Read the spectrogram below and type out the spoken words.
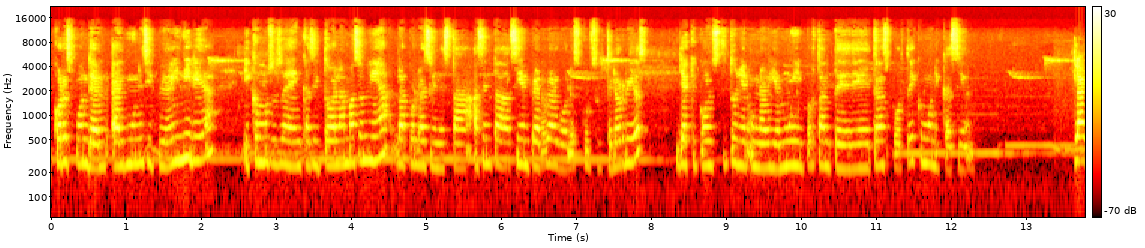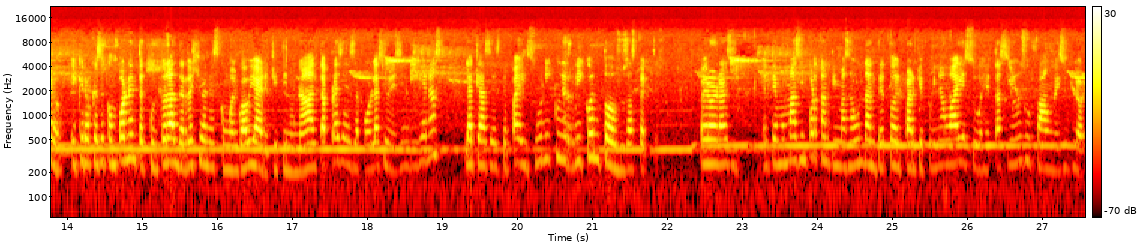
corresponde al, municipio de Inírida y como sucede en casi toda la Amazonía, la población está asentada siempre a lo largo de los cursos de los ríos, ya que constituyen una vía muy importante de transporte y comunicación. Claro, y creo que ese componente cultural de regiones como el Guaviare, que tiene una alta presencia de poblaciones indígenas, la que hace este país único y rico en todos sus aspectos. Pero ahora sí, el tema más importante y más abundante de todo el Parque Puinahuay es su vegetación, su fauna y su flora,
